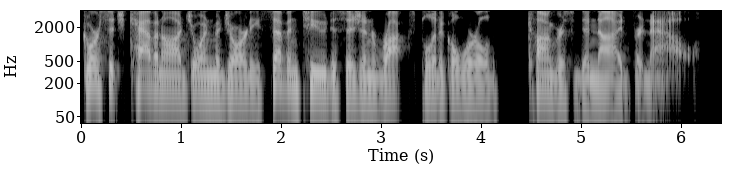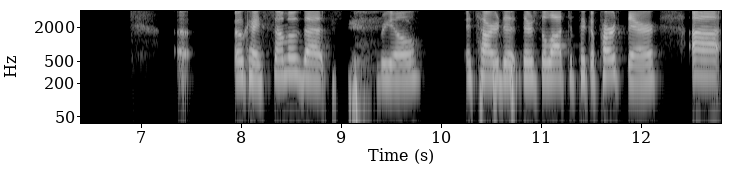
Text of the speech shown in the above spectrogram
Gorsuch Kavanaugh join majority. 7 2 decision rocks political world. Congress denied for now. Uh, okay. Some of that's real. It's hard to, there's a lot to pick apart there. Uh,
